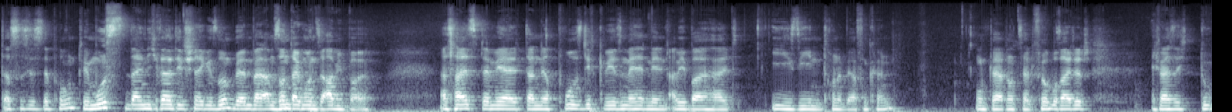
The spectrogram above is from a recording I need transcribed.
das ist jetzt der Punkt, wir mussten eigentlich relativ schnell gesund werden, weil am Sonntag war unser Abiball. Das heißt, wenn wir dann noch positiv gewesen wären, hätten wir den Abiball halt easy in die Tonne werfen können. Und wir hatten uns halt vorbereitet. Ich weiß nicht, du,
